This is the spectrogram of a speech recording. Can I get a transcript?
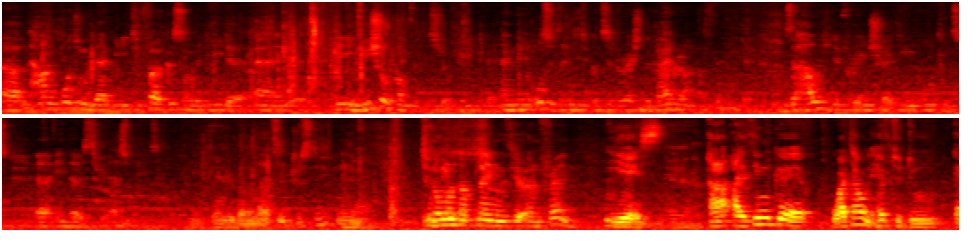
Um, how important would that be to focus on the leader and the initial competency of the leader, and then also take into consideration the background of the leader? So how would you differentiate the importance uh, in those three aspects. Thank you very much. That's interesting. Yeah. To me, not playing with your own frame. Yes. Uh, I think uh, what I will have to do uh,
